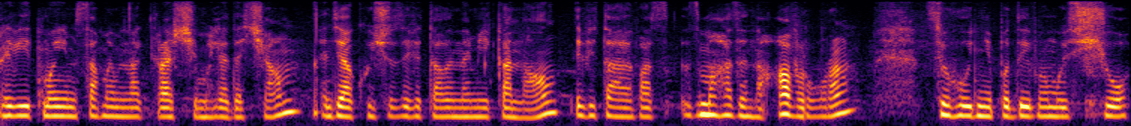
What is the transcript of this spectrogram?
Привіт моїм самим найкращим глядачам. Дякую, що завітали на мій канал. Вітаю вас з магазина Аврора. Сьогодні подивимось, що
